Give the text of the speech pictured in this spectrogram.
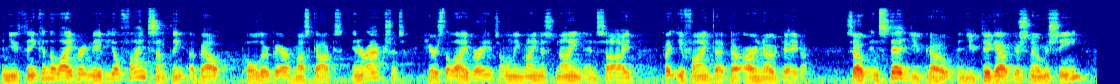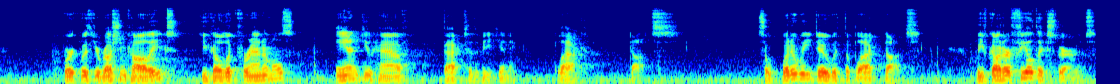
and you think in the library maybe you'll find something about polar bear muskox interactions. Here's the library, it's only minus nine inside, but you find that there are no data. So instead you go and you dig out your snow machine, work with your Russian colleagues, you go look for animals, and you have, back to the beginning, black dots. So what do we do with the black dots? We've got our field experiments.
